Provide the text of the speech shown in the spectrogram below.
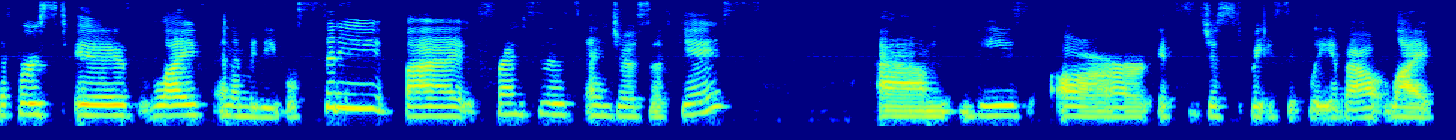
The first is Life in a Medieval City by Frances and Joseph Gies. Um, these are, it's just basically about life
